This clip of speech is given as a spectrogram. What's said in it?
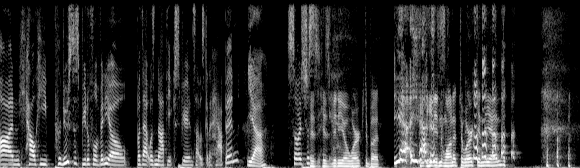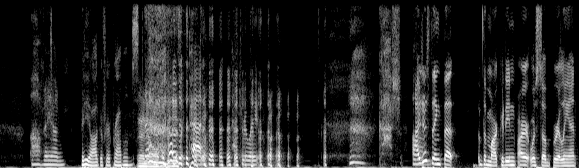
on how he produced this beautiful video, but that was not the experience that was going to happen. yeah, So it's just His, his video worked, but yeah, yeah. he didn't want it to work in the end. Oh man, videographer problems. I know. It's like, Pat, Pat can relate. Gosh, I just um, think that the marketing part was so brilliant.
